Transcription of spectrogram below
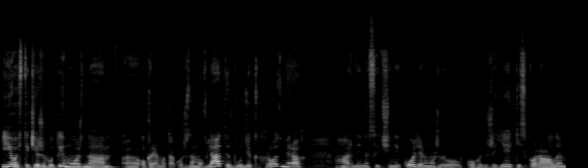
І ось такі жгути можна е, окремо також замовляти в будь-яких розмірах. Гарний насичений колір, можливо, в когось вже є якісь корали.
